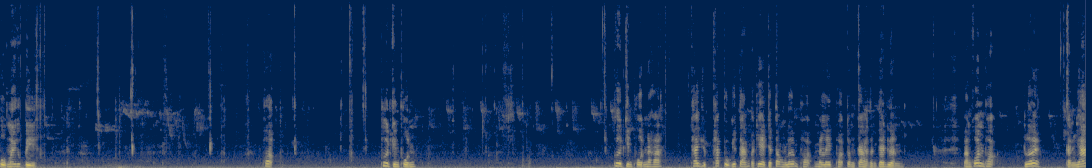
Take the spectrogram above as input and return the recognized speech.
ปลูกไม่ทุกปี เพราะ พืชกินผล พืชกินผลนะคะ ถ้าหยุดถ้าปลูกอยู่ต่างประเทศจะต้องเริ่มเพาะเมล็ดเพาะต้นกล้าตั้งแต่เดือน บางคนเพาะเลย กันยา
